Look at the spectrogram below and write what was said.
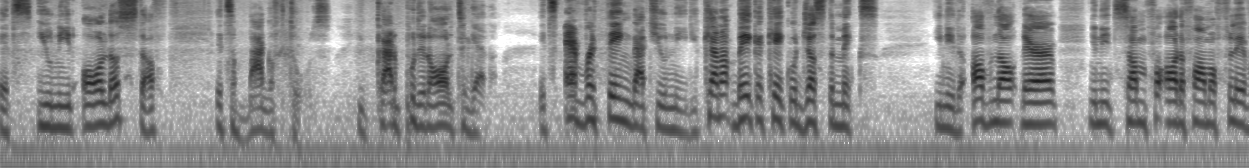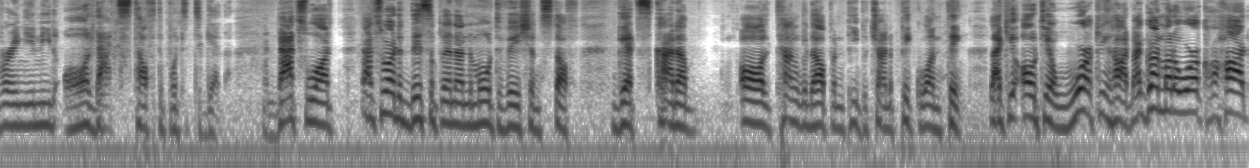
it's you need all the stuff. It's a bag of tools. You got to put it all together. It's everything that you need. You cannot bake a cake with just the mix. You need an oven out there. You need some for other form of flavoring. You need all that stuff to put it together. And that's what that's where the discipline and the motivation stuff gets kind of all tangled up and people trying to pick one thing. Like you're out here working hard. My grandmother worked hard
